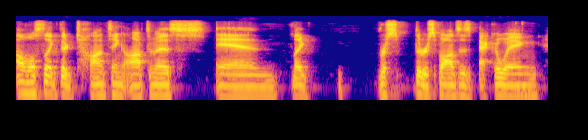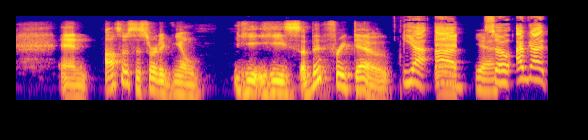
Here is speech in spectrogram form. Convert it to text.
almost like they're taunting Optimus, and like res- the response is echoing, and Optimus is sort of you know he he's a bit freaked out. Yeah. Uh, Yeah. So I've got.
